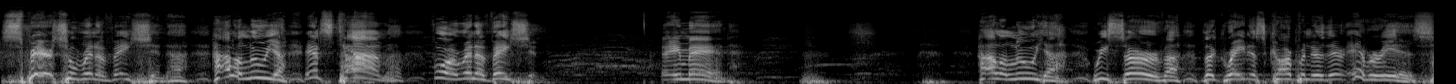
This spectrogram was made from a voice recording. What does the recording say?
Spiritual renovation. Uh, hallelujah. It's time for a renovation. Amen. Hallelujah. We serve uh, the greatest carpenter there ever is.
